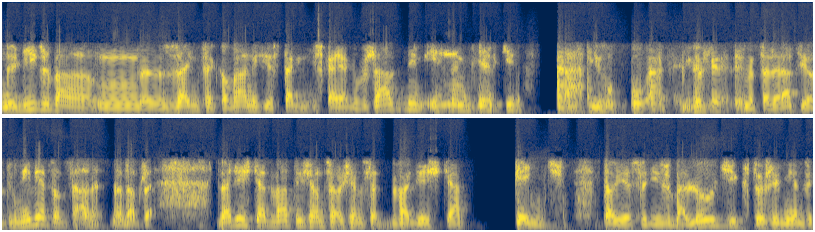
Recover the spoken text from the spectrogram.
Liczba mm, zainfekowanych jest tak niska jak w żadnym innym wielkim kraju Już jesteśmy w federacji, o tym nie wiedząc, ale no dobrze. 22 825 to jest liczba ludzi, którzy między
